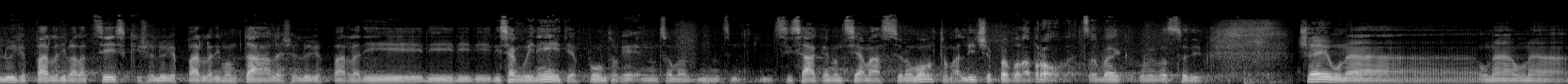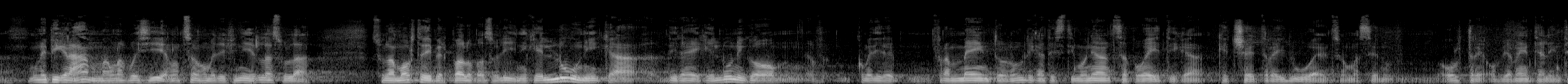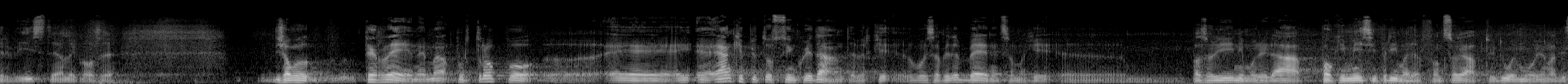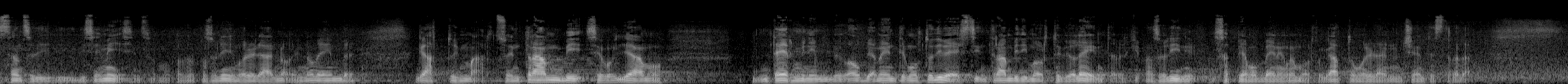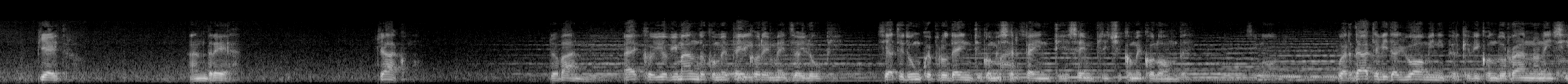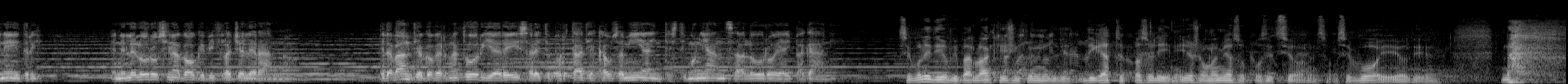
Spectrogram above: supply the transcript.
lui che parla di Palazzeschi, c'è lui che parla di Montale, c'è lui che parla di, di, di, di Sanguinetti, appunto, che insomma, si sa che non si amassero molto, ma lì c'è proprio la prova, insomma, ecco, come posso dire. C'è una, una, una, un epigramma, una poesia, non so come definirla, sulla, sulla morte di Pierpaolo Pasolini, che è l'unica, direi, che è l'unico come dire, frammento, l'unica testimonianza poetica che c'è tra i due, insomma, se, oltre ovviamente alle interviste, alle cose diciamo terrene, ma purtroppo eh, è, è, anche piuttosto inquietante perché voi sapete bene insomma, che eh, Pasolini morirà pochi mesi prima di Alfonso Gatto, i due muoiono a distanza di, di, di sei mesi, insomma. Pasolini morirà in novembre, Gatto in marzo, entrambi se vogliamo in termini ovviamente molto diversi, entrambi di morte violenta, perché Pasolini sappiamo bene come è morto, Gatto morirà in un incidente stradale. Pietro, Andrea, Giacomo, Giovanni, ecco io vi mando come pecore in mezzo ai lupi. Siate dunque prudenti come serpenti e semplici come colombe. Simone, Guardatevi dagli uomini perché vi condurranno nei sinedri e nelle loro sinagoghe vi flagelleranno. E davanti a governatori e re sarete portati a causa mia in testimonianza a loro e ai pagani. Se volete io vi parlo anche di 5 minuti di, di Gatto e Pasolini, io ho una mia supposizione, insomma, se vuoi io ti... No.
